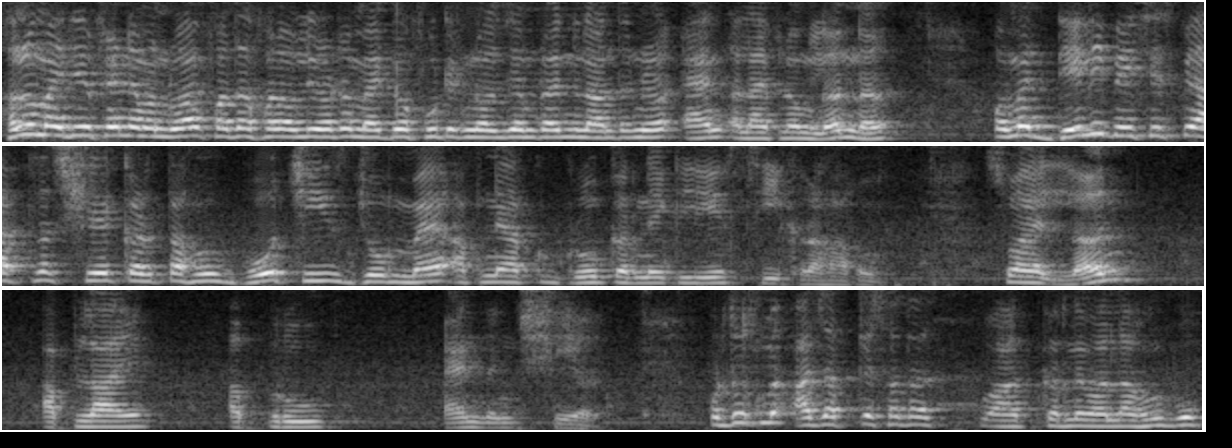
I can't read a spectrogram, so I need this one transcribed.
Hello my dear friend Anurag father for daughter micro food technology am entrepreneur and a lifelong learner और मैं डेली बेसिस पे आपके साथ शेयर करता हूँ वो चीज़ जो मैं अपने आप को ग्रो करने के लिए सीख रहा हूँ। So I learn apply approve and then share और दोस्त, मैं आज आपके साथ बात करने वाला हूँ, वो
